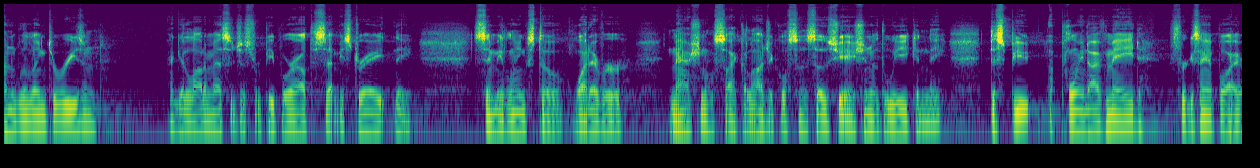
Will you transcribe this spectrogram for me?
unwilling to reason. I get a lot of messages from people who are out to set me straight. They send me links to whatever National Psychological Association of the week and they dispute a point I've made. For example, I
